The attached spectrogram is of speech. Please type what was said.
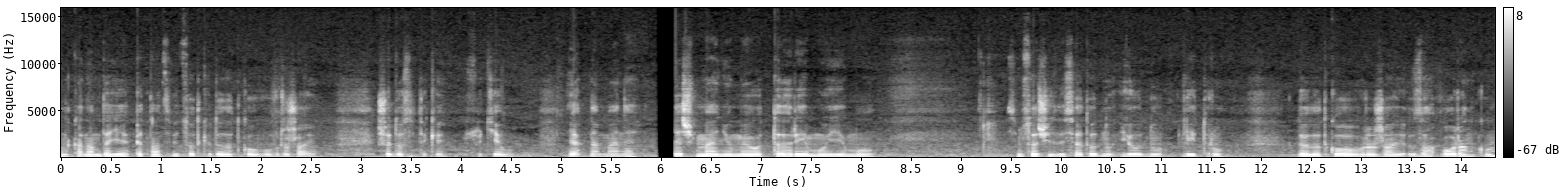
оранка нам дає 15% додаткового врожаю, що досить таки суттєво. Як на мене, ячменю ми отримуємо 761,1 літру додаткового врожаю за оранку.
